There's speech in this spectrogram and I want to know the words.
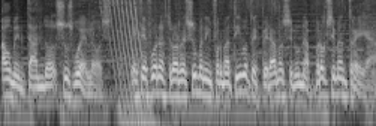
aumentando sus vuelos. Este fue nuestro resumen informativo. Te esperamos en una próxima entrega.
